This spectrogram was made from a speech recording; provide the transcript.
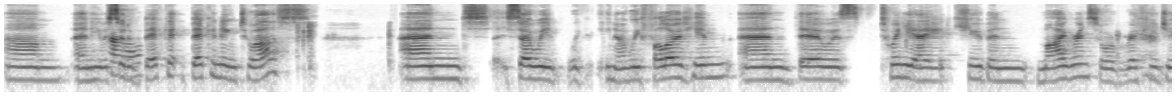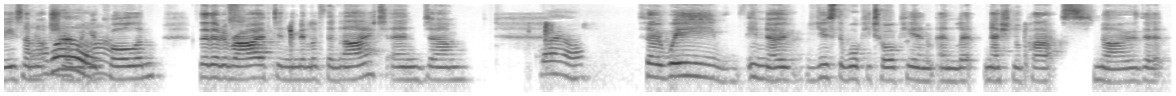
um, and he was sort of beck- beckoning to us. And so we, we, you know, we followed him, and there was 28 Cuban migrants or refugees. I'm not sure what you call them that had arrived in the middle of the night, and um, Wow. So we, you know, used the walkie-talkie and, and let national parks know that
